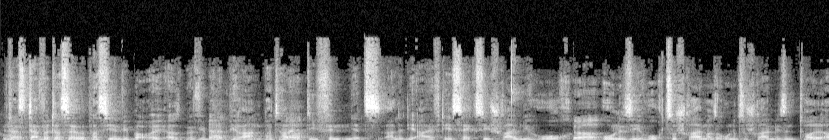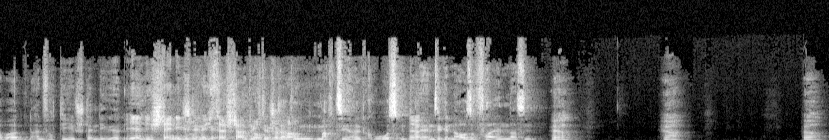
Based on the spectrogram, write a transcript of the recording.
das, da wird dasselbe passieren wie bei euch, also wie bei ja. der Piratenpartei. Ja. Die finden jetzt alle die AfD sexy, schreiben die hoch, ja. ohne sie hochzuschreiben, also ohne zu schreiben, die sind toll, aber einfach die ständige, ja, die ständige, die ständige Berichterstattung, Berichterstattung genau. macht sie halt groß und die werden sie genauso fallen lassen. Ja. Ja. Ja.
